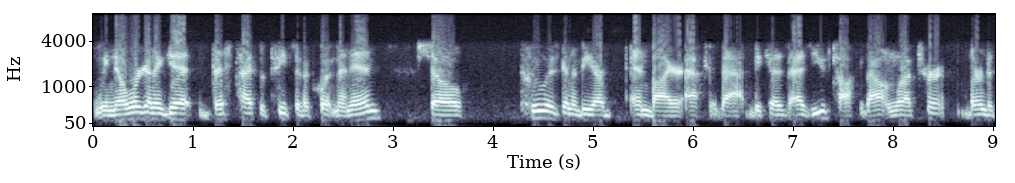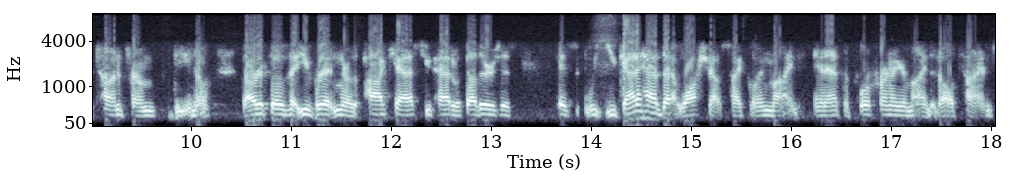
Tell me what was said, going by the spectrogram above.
we know we're going to get this type of piece of equipment in. So who is going to be our end buyer after that? Because as you've talked about, and what I've ter- learned a ton from the you know the articles that you've written or the podcasts you've had with others is is we, you got to have that washout cycle in mind and at the forefront of your mind at all times.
